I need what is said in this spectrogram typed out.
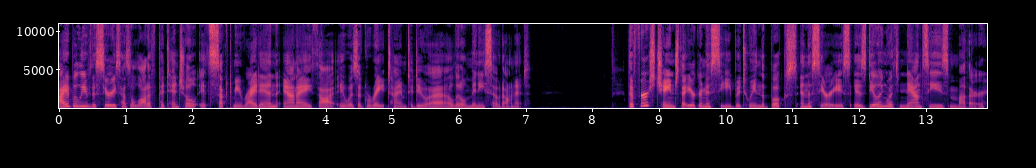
I believe the series has a lot of potential. It sucked me right in, and I thought it was a great time to do a, a little mini-sode on it. The first change that you're going to see between the books and the series is dealing with Nancy's mother.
